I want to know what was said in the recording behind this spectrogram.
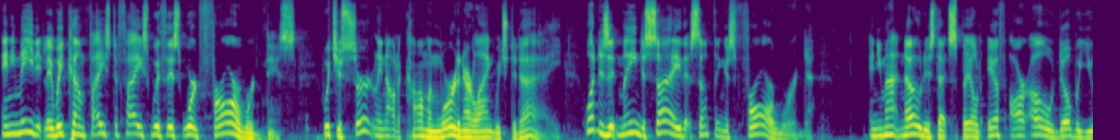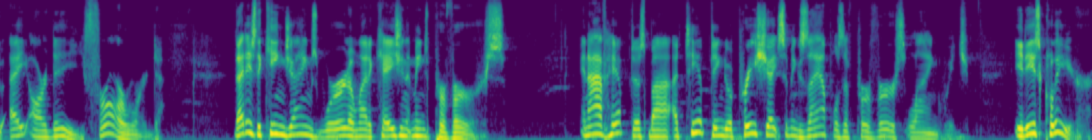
And immediately we come face to face with this word frowardness, which is certainly not a common word in our language today. What does it mean to say that something is froward? And you might notice that's spelled F R O W A R D, froward. That is the King James word on that occasion that means perverse. And I've helped us by attempting to appreciate some examples of perverse language. It is clear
